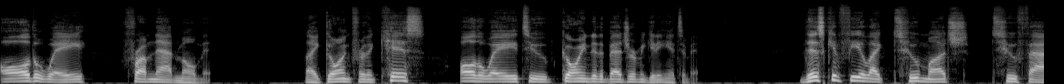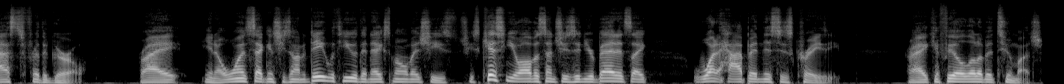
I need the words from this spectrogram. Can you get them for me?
all the way from that moment. Like going for the kiss all the way to going to the bedroom and getting intimate. This can feel like too much, too fast for the girl, right? You know, one second she's on a date with you, the next moment she's she's kissing you, all of a sudden she's in your bed. It's like, what happened? This is crazy. Right? It can feel a little bit too much.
